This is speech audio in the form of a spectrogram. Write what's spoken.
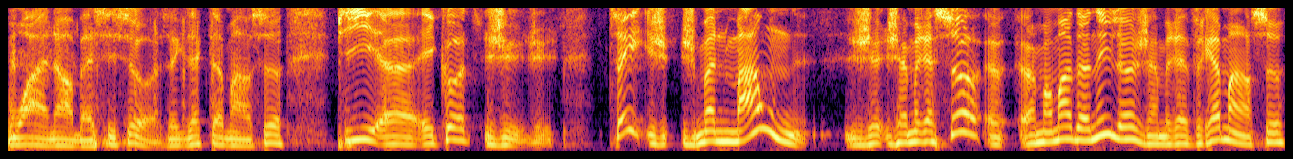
Ouais, non, ben c'est ça, c'est exactement ça. Puis, euh, écoute, je, je- tu sais, je, me demande, j'aimerais ça, euh, à un moment donné, j'aimerais vraiment ça,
